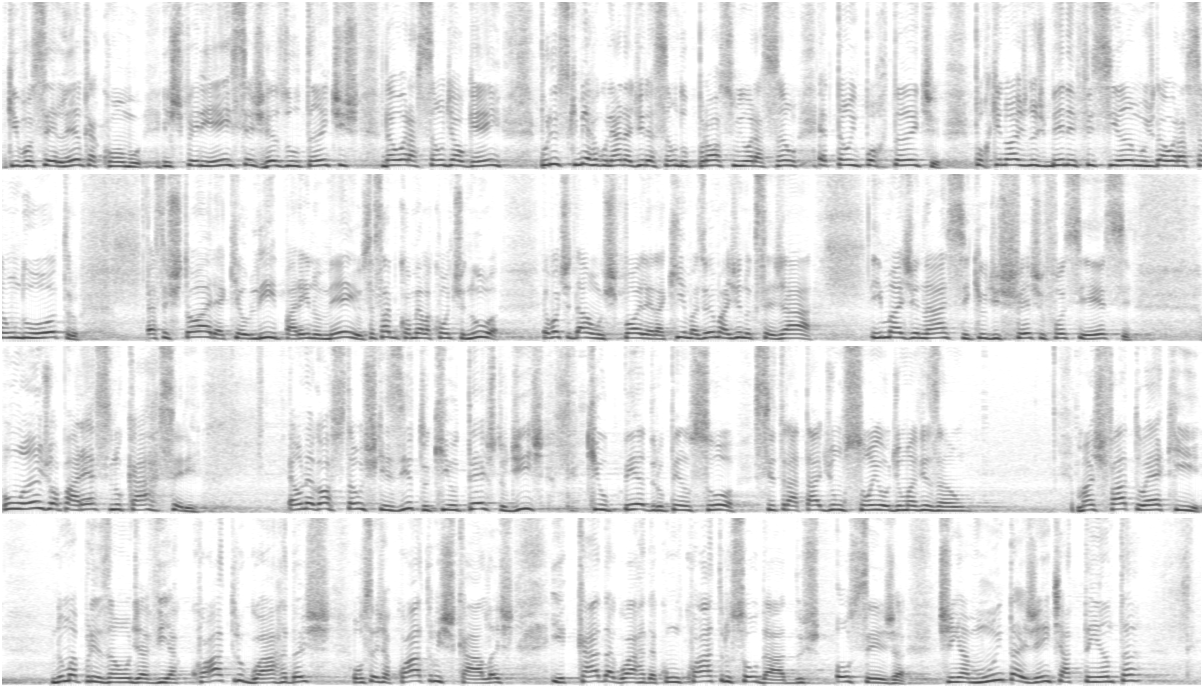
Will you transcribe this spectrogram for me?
que você elenca como experiências resultantes da oração de alguém. Por isso que mergulhar na direção do próximo em oração é tão importante, porque nós nos beneficiamos da oração do outro. Essa história que eu li, parei no meio, você sabe como ela continua? Eu vou te dar um spoiler aqui, mas eu imagino que você já imaginasse que o desfecho fosse esse. Um anjo aparece no cárcere é um negócio tão esquisito que o texto diz que o Pedro pensou se tratar de um sonho ou de uma visão. Mas fato é que numa prisão onde havia quatro guardas, ou seja, quatro escalas, e cada guarda com quatro soldados, ou seja, tinha muita gente atenta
